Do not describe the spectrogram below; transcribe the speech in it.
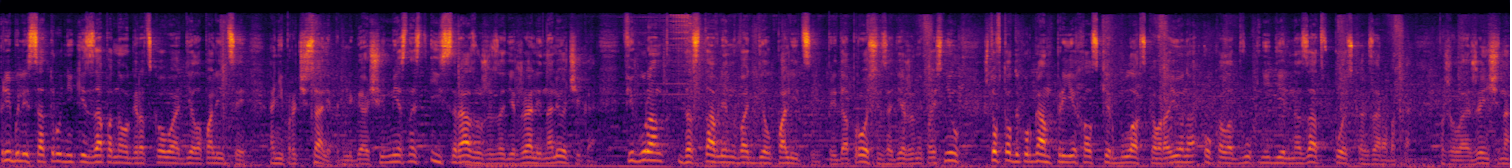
прибыли сотрудники западного городского отдела полиции. Они прочесали прилегающую местность и сразу же задержали налетчика. Фигурант доставлен в отдел полиции полиции. При допросе задержанный пояснил, что в Талдыкурган приехал с Кирбулакского района около двух недель назад в поисках заработка. Пожилая женщина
